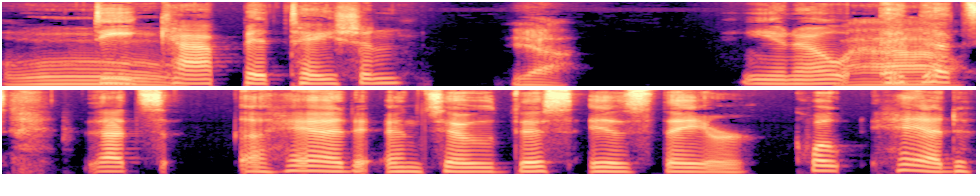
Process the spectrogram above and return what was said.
Oh. Decapitation, Yeah. you know, Wow. that's that's a head, and so this is their quote head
